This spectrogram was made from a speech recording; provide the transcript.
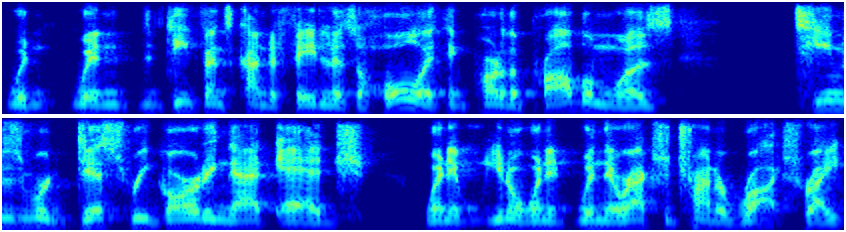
when when the defense kind of faded as a whole, I think part of the problem was teams were disregarding that edge when it you know when it when they were actually trying to rush right?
